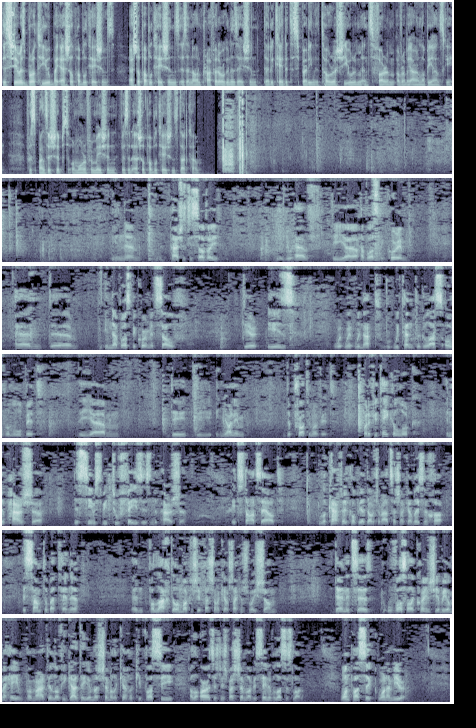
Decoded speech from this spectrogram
This year is brought to you by Eshel Publications. Eshel Publications is a non-profit organization dedicated to spreading the Torah, Shiurim, and Sefarim of Rabbi Aaron Lapiansky. For sponsorships or more information, visit eshelpublications.com. In um, Ki Savo, you have the uh, Havos Bikurim, and um, in Navos Bikurim itself, there is we, are not we tend to gloss over a little bit the um, the the inyanim, the protim of it. But if you take a look in the parsha, there seems to be two phases in the parsha. It starts out L'kachnu et kol piyadom shematzah shnakel batene and Valachtel Hashem Akel Then it says Uvos Al B'Yom V'Marte Lo Vigante Yom Alakecha Ki Vosi Al Hashem One pasuk, one amira.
